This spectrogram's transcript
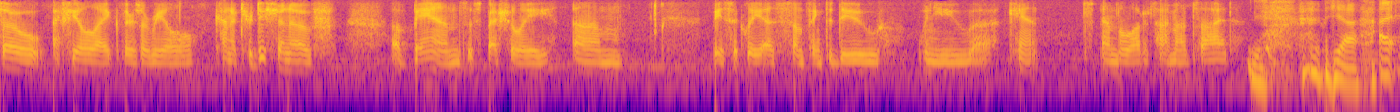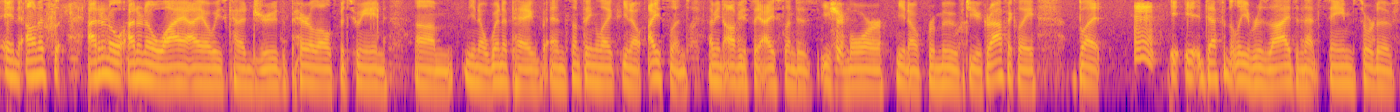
so I feel like there's a real kind of tradition of of bands especially um, basically as something to do when you uh, can't spend a lot of time outside. yeah, I, and honestly, I don't know. I don't know why I always kind of drew the parallels between, um, you know, Winnipeg and something like you know Iceland. I mean, obviously Iceland is even Sure. more you know removed geographically, but. Hmm. It, it definitely resides in that same sort of,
